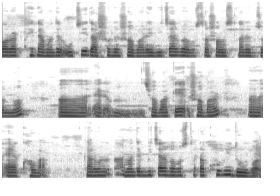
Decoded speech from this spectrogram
করার থেকে আমাদের উচিত আসলে সবার এই বিচার ব্যবস্থা সংস্কারের জন্য সবাকে, সবার এক হওয়া। কারণ আমাদের বিচার ব্যবস্থাটা খুবই দুর্বল।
